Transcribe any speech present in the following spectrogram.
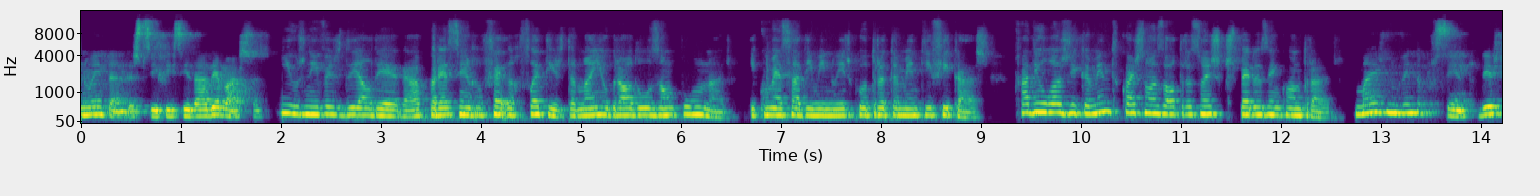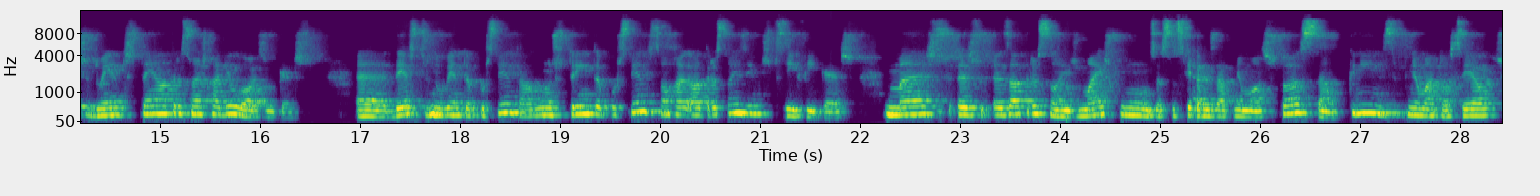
no entanto, a especificidade é baixa. E os níveis de LDH parecem refletir também o grau de lesão pulmonar e começa a diminuir com o tratamento eficaz. Radiologicamente, quais são as alterações que esperas encontrar? Mais de 90% destes doentes têm alterações radiológicas. Uh, destes 90%, alguns 30% são alterações inespecíficas, mas as, as, alterações mais comuns associadas à pneumocistose são pequeninos pneumatocelos,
